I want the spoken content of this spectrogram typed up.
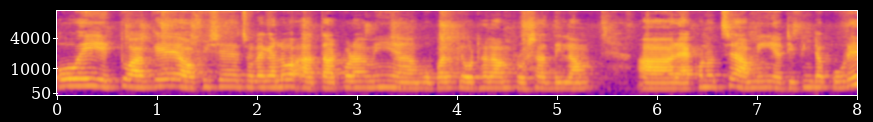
ও, এই একটু আগে অফিসে চলে গেল, আর তারপর আমি গোপালকে ওঠালাম, প্রসাদ দিলাম। আর এখন হচ্ছে আমি টিফিনটা করে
